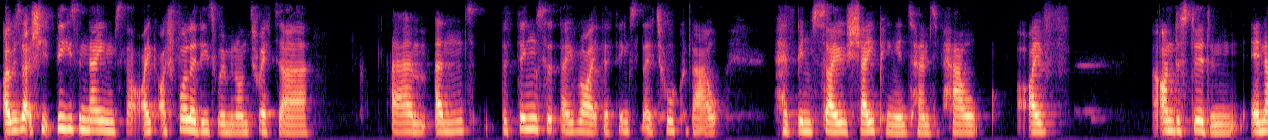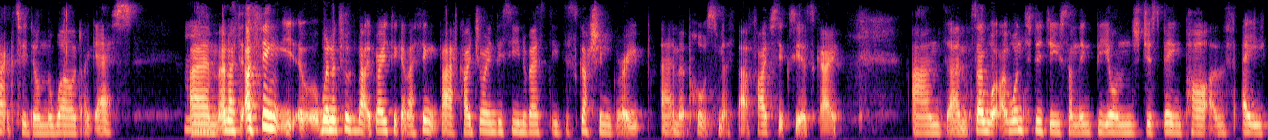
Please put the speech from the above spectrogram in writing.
I was actually, these are names that I, I follow these women on Twitter. Um, and the things that they write, the things that they talk about have been so shaping in terms of how I've understood and enacted on the world, I guess. Mm. Um, and I, th- I, think when I'm talking about growth again, I think back, I joined this university discussion group um, at Portsmouth about five, six years ago. And um, so I, I wanted to do something beyond just being part of a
